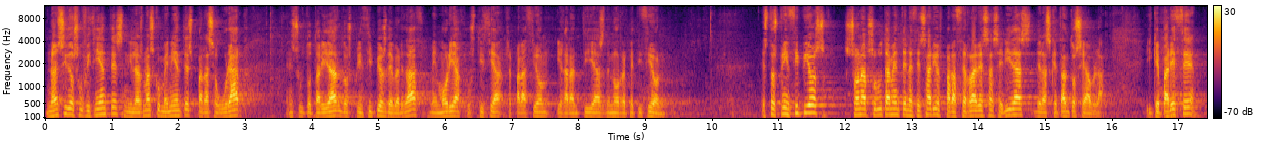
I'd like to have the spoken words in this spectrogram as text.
no han sido suficientes ni las más convenientes para asegurar en su totalidad los principios de verdad, memoria, justicia, reparación y garantías de no repetición. Estos principios son absolutamente necesarios para cerrar esas heridas de las que tanto se habla y que parece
